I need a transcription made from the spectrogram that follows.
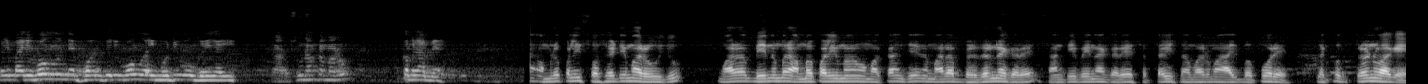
પછી મારી વહુને ફોન કરી વહુ આવી મોટી વહુ ઘરે આવી શું નામ તમારું? કમલાબેન. આમ્રપાલી સોસાયટીમાં રહું છું. મારા બે નંબર આમ્રપાલીમાં મકાન છે અને મારા બ્રધરના ઘરે, શાંતિભાઈના ઘરે સત્તાવીસ નંબરમાં આજ બપોરે લગભગ ત્રણ વાગે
